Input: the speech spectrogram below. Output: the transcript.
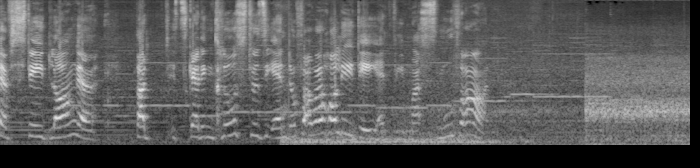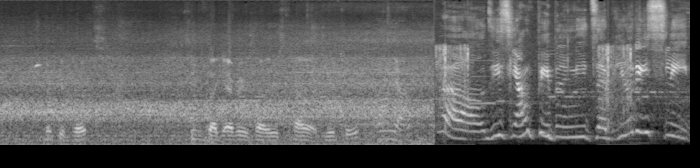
Could have stayed longer, but it's getting close to the end of our holiday and we must move on. Schnucki puts. Seems like everybody's tired. You too? Oh yeah. Well, these young people need their beauty sleep,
